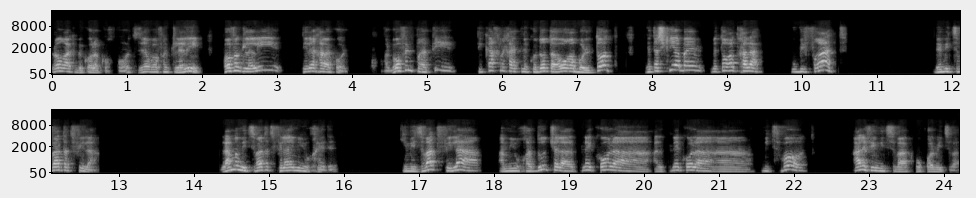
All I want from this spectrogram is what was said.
לא רק בכל הכוחות, זהו באופן כללי. באופן כללי, תלך על הכל. אבל באופן פרטי, תיקח לך את נקודות האור הבולטות ותשקיע בהן בתור התחלה. ובפרט, במצוות התפילה. למה מצוות התפילה היא מיוחדת? כי מצוות תפילה, המיוחדות שלה על פני כל, ה... על פני כל המצוות, א', היא מצווה כמו כל מצווה.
